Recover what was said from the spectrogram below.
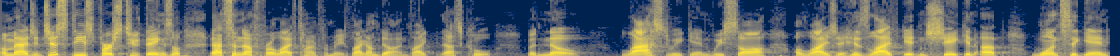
imagine just these first two things, uh, that's enough for a lifetime for me. Like, I'm done. Like, that's cool. But no, last weekend we saw Elijah, his life getting shaken up once again,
